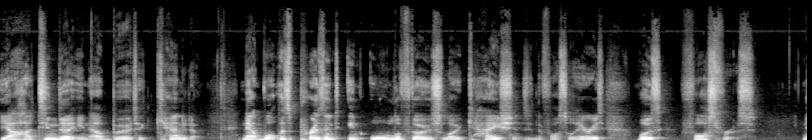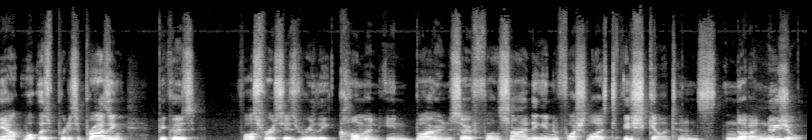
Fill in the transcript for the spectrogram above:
Ya Ha Tinda in Alberta, Canada. Now, what was present in all of those locations in the fossil areas was phosphorus. Now, what was pretty surprising because phosphorus is really common in bones, so finding in fossilized fish skeletons not unusual.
